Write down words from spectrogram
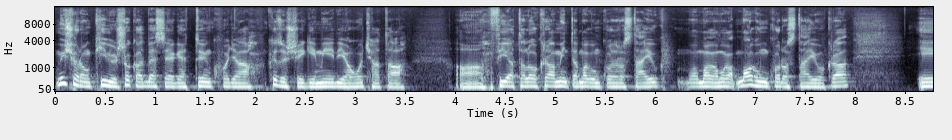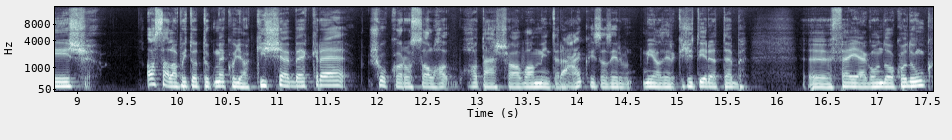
műsoron kívül sokat beszélgettünk, hogy a közösségi média hogy hat a a fiatalokra, mint a magunk korosztályuk, maga- magunk korosztályokra, és azt állapítottuk meg, hogy a kisebbekre sokkal rosszabb ha- hatással van, mint ránk, hisz azért mi azért kicsit érettebb fejjel gondolkodunk,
